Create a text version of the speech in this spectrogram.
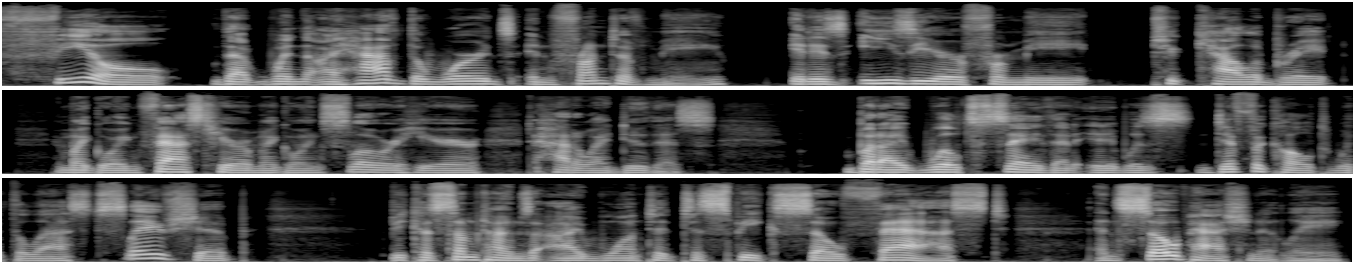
feel that when I have the words in front of me, it is easier for me to calibrate Am I going fast here? Am I going slower here? How do I do this? But I will say that it was difficult with the last slave ship because sometimes I wanted to speak so fast and so passionately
